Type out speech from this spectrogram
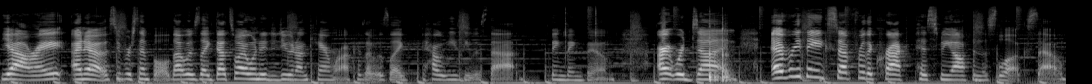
Yeah, right? I know, super simple. That was like, that's why I wanted to do it on camera because I was like, how easy was that? Bing, bang, boom. All right, we're done. Everything except for the crack pissed me off in this look, so.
